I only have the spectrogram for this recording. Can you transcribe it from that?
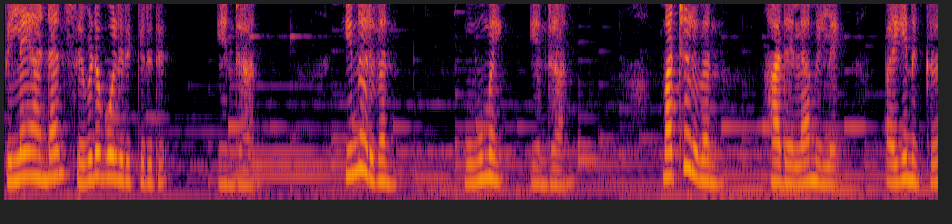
பிள்ளையாண்டான் செவிடு போல் இருக்கிறது என்றான். இன்னொருவன் ஊமை என்றான். மற்றொருவன் அதெல்லாம் இல்லை பையனுக்கு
